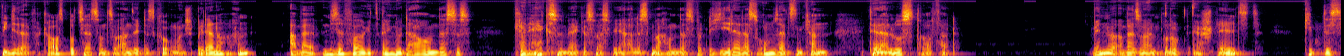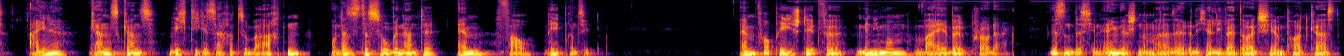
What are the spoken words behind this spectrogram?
Wie dieser Verkaufsprozess und so ansieht, das gucken wir uns später noch an. Aber in dieser Folge geht es eigentlich nur darum, dass es kein Hexenwerk ist, was wir alles machen, dass wirklich jeder das umsetzen kann, der da Lust drauf hat. Wenn du aber so ein Produkt erstellst, gibt es eine ganz, ganz wichtige Sache zu beachten und das ist das sogenannte MVP-Prinzip. MVP steht für Minimum Viable Product. Ist ein bisschen Englisch, normalerweise rede ich ja lieber Deutsch hier im Podcast,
